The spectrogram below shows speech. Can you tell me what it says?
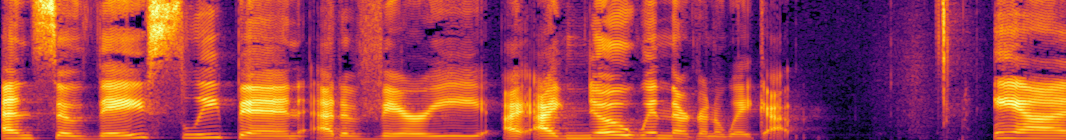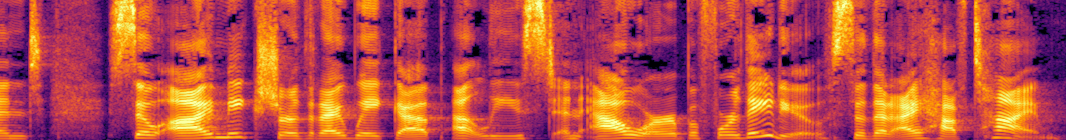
And so they sleep in at a very, I, I know when they're going to wake up. And so I make sure that I wake up at least an hour before they do so that I have time.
